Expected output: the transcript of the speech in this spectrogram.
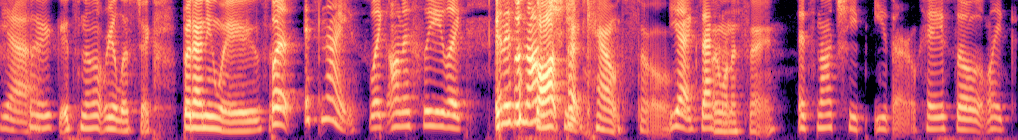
Yeah, Like it's not realistic. But anyways, but it's nice. Like honestly, like and it's the not thought cheap. that counts, though. yeah, exactly. I want to say It's not cheap either. Okay, so like,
